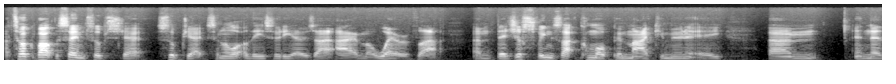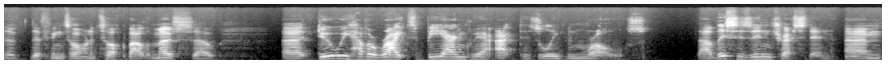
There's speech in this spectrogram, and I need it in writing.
I talk about the same subject subjects in a lot of these videos. I I am aware of that. Um, they're just things that come up in my community, um, and they're the, the things I want to talk about the most. So, uh, do we have a right to be angry at actors leaving roles? Now, this is interesting. Um,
